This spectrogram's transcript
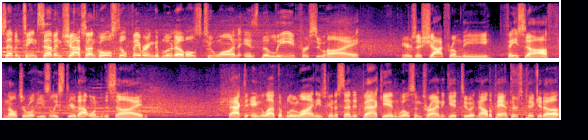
17 7 shots on goal, still favoring the Blue Devils. 2 1 is the lead for Soo High. Here's a shot from the face-off. Melcher will easily steer that one to the side. Back to Engel at the blue line. He's going to send it back in. Wilson trying to get to it. Now the Panthers pick it up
